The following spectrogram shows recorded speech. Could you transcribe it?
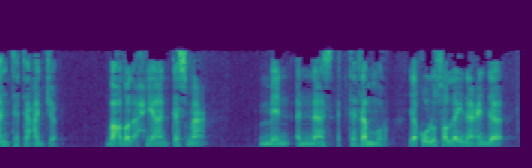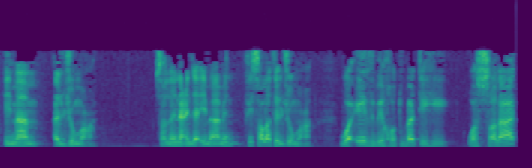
أنت تتعجب بعض الأحيان تسمع من الناس التذمر. يقول صلينا عند إمام الجمعة. صلينا عند إمام في صلاة الجمعة. وإذ بخطبته والصلاة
